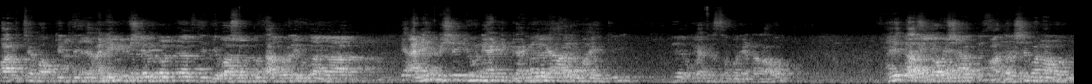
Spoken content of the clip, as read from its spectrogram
पार्कच्या बाबतीतले जे अनेक विषय जे दाखवले होते. हे अनेक विषय घेऊन या ठिकाणी या माहिती लोकांच्या समोर येणार आहोत. हे तासगाव शहर आदर्श बनावं.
